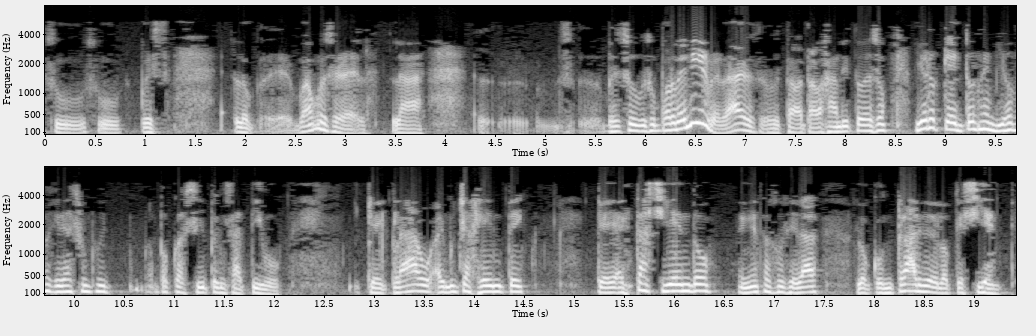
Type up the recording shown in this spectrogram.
su, su pues, lo, eh, vamos, eh, la, pues, su, su, porvenir, ¿verdad? Estaba trabajando y todo eso. Yo creo que entonces yo me quería hacer un, un poco así pensativo, que claro, hay mucha gente que está haciendo en esta sociedad lo contrario de lo que siente,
